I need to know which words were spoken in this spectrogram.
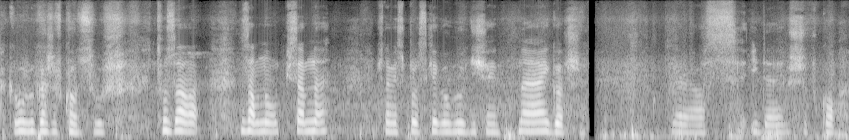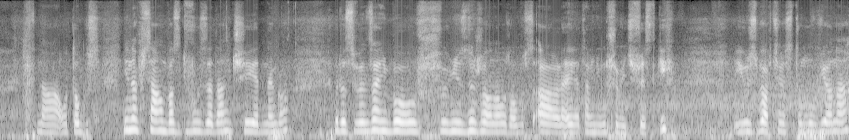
jaka ulga, że w końcu już tu za, za mną pisemne, przynajmniej z polskiego był dzisiaj najgorszy. Teraz idę szybko na autobus. Nie napisałam was dwóch zadań czy jednego rozwiązań, bo już nie zdążyła na autobus, ale ja tam nie muszę mieć wszystkich. I już z babcią jest to mówiona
